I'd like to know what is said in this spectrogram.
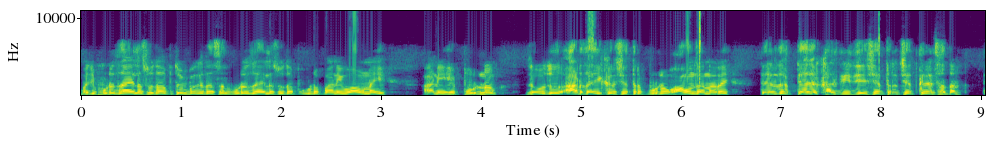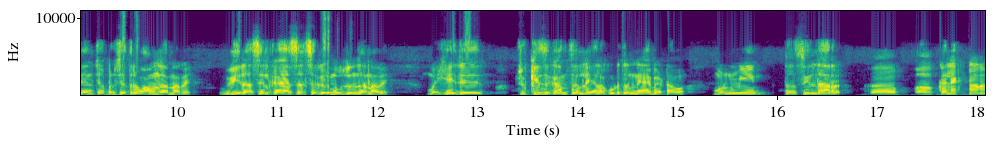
म्हणजे पुढे जायला सुद्धा तुम्ही बघत असाल पुढे जायला सुद्धा पुढे पाणी वाहू नाही. आणि हे पूर्ण जवळजवळ आठ दहा एकर क्षेत्र पूर्ण वाहून जाणार आहे. त्यानंतर त्या खालती जे क्षेत्र शेतकरी असतात त्यांच्या पण क्षेत्र वाहून जाणार आहे. विहीर असेल काय असेल सगळे मोजून जाणार आहे. मग हे जे चुकीचं काम चाललंय याला कुठं न्याय भेटावं. म्हणून मी तहसीलदार कलेक्टर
